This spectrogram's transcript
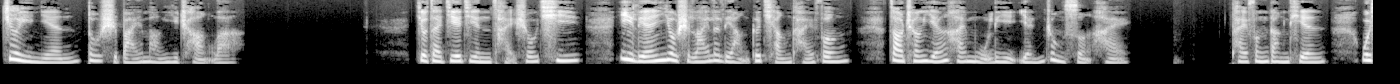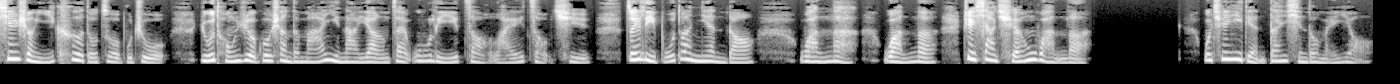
这一年都是白忙一场了。就在接近采收期，一连又是来了两个强台风，造成沿海牡蛎严重损害。台风当天，我先生一刻都坐不住，如同热锅上的蚂蚁那样在屋里走来走去，嘴里不断念叨：“完了，完了，这下全完了。”我却一点担心都没有。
